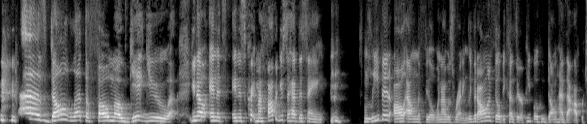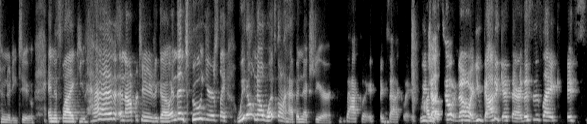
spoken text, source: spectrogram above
yes, don't let the FOMO get you. You know, and it's and it's crazy. My father used to have this saying. leave it all out in the field when I was running. Leave it all in field because there are people who don't have that opportunity to. And it's like you had an opportunity to go, and then two years later, we don't know what's going to happen next year. Exactly. Exactly. We I just don't know. And you got to get there. This is like it's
